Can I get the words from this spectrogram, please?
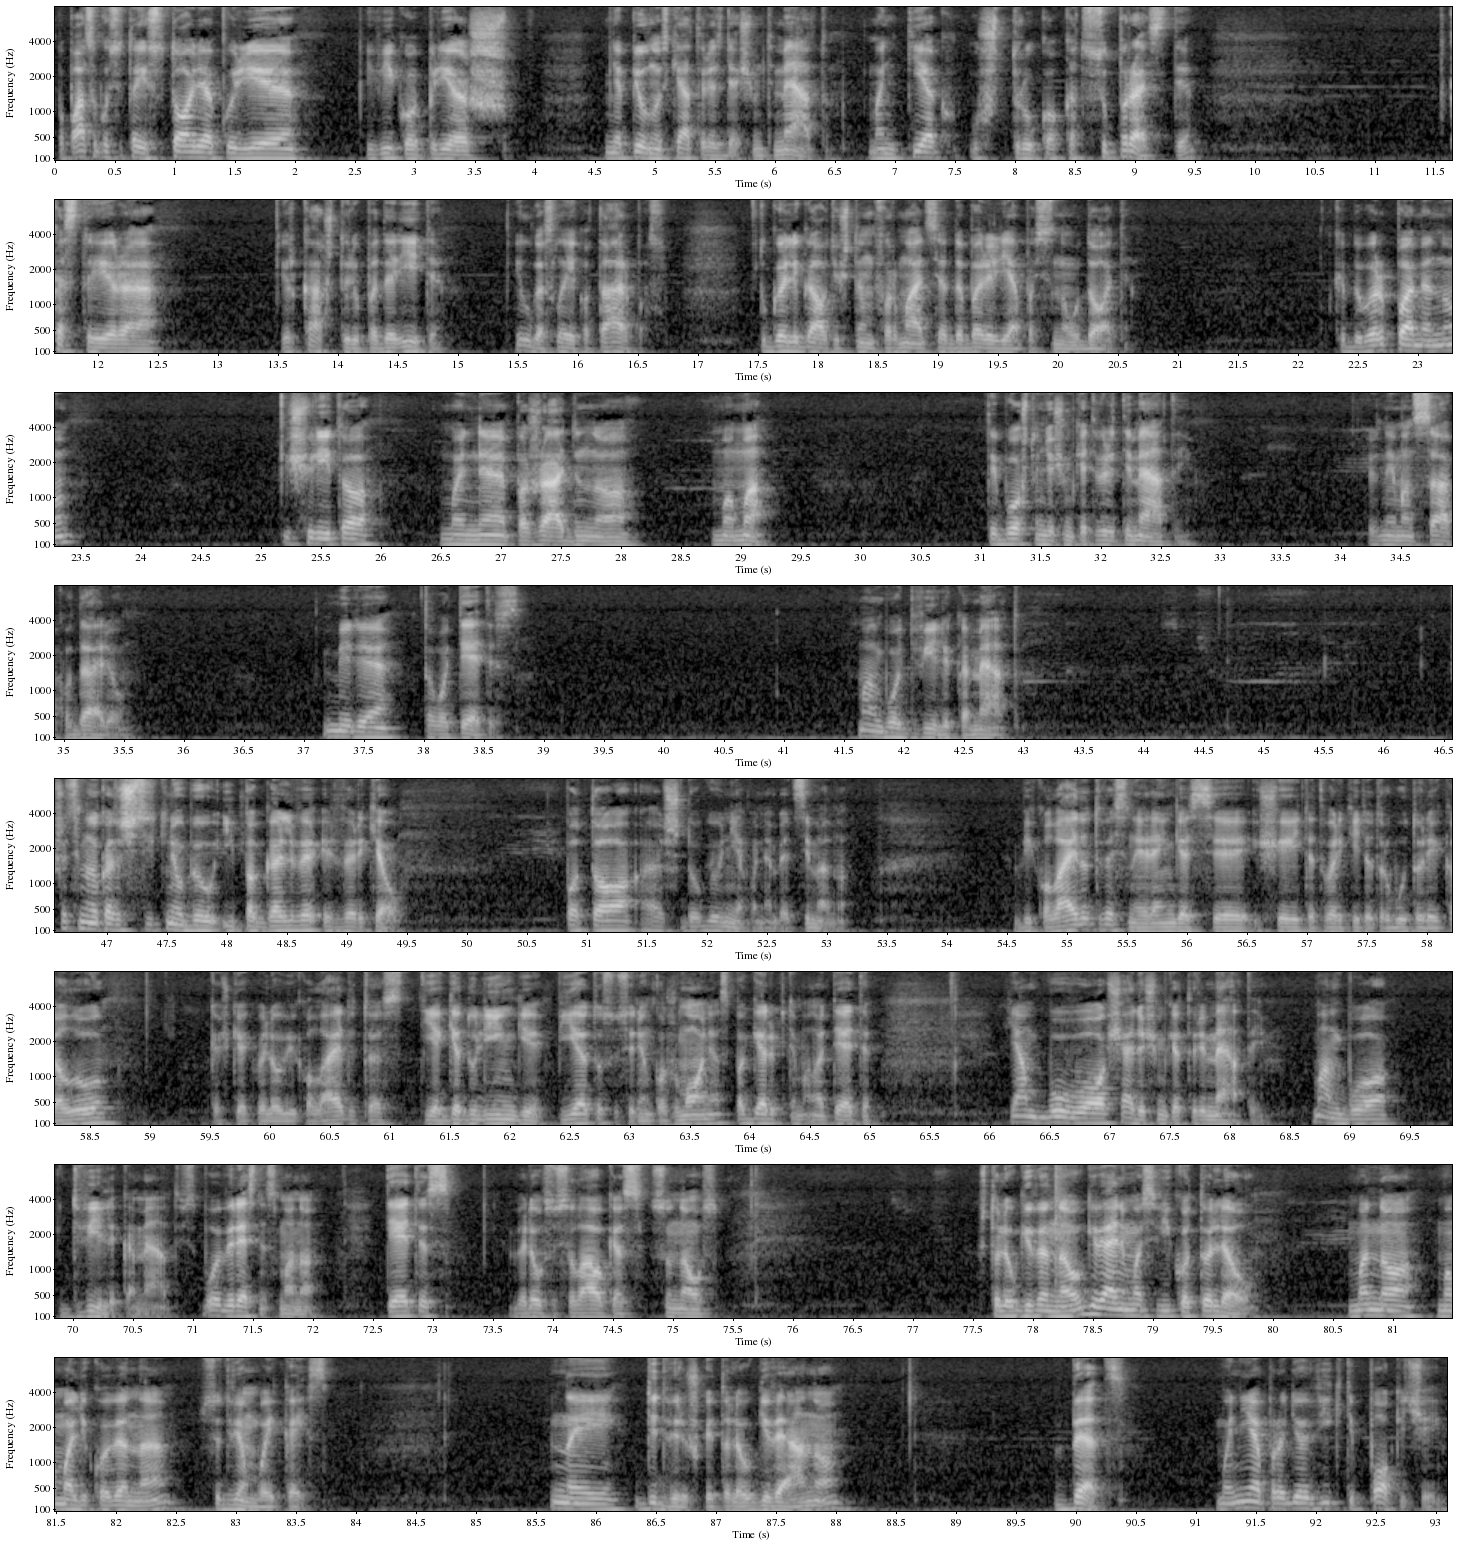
Papasakosiu tą istoriją, kuri įvyko prieš nepilnus 40 metų. Man tiek užtruko, kad suprasti, kas tai yra ir ką aš turiu padaryti. Ilgas laiko tarpas. Tu gali gauti šitą informaciją dabar ir ją pasinaudoti. Kaip dabar pamenu, iš ryto mane pažadino mama. Tai buvo 84 metai. Ir jinai man sako, dariau, mirė tavo tėtis. Man buvo 12 metų. Aš atsimenu, kad aš įsikniaubiau į pagalbę ir verkiau. Po to aš daugiau nieko nebeatsimenu vyko laidotuvės, jinai rengėsi išeiti tvarkyti turbūt tų reikalų. Kažkiek vėliau vyko laidotuvės, tie gedulingi pietų susirinko žmonės pagerbti mano tėtį. Jam buvo 64 metai, man buvo 12 metų. Jis buvo vyresnis mano tėtis, vėliau susilaukęs sunaus. Aš toliau gyvenau, gyvenimas vyko toliau. Mano mama liko viena su dviem vaikais jinai didvyriškai toliau gyveno, bet manyje pradėjo vykti pokyčiai.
